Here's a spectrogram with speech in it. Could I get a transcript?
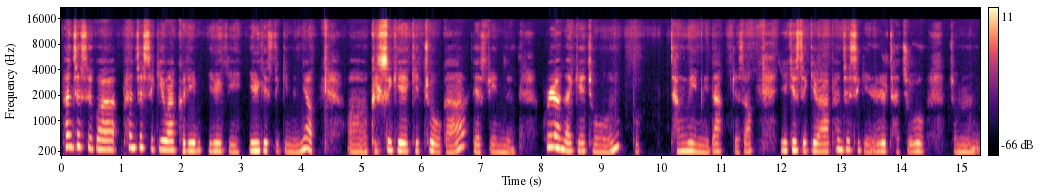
편지 쓰기와, 편지 쓰기와 그림 일기, 일기 쓰기는요, 어, 글쓰기의 기초가 될 수 있는 훈련하기에 좋은 장르입니다. 그래서 일기쓰기와 편지쓰기를 자주 좀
